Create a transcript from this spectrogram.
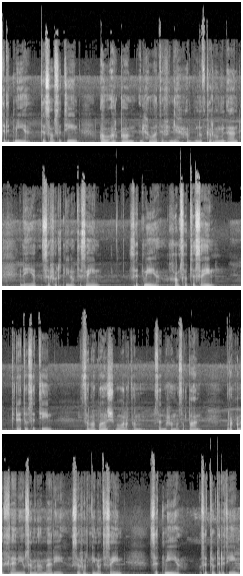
369 أو أرقام الهواتف اللي حاب نذكرهم الآن اللي هي 092 695 63 17 هو رقم أستاذ محمد سلطان. ورقم الثاني يسمى عماري 092 636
